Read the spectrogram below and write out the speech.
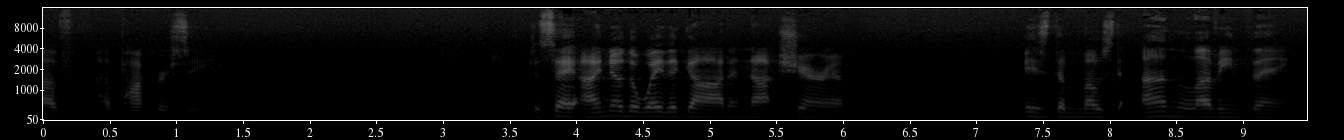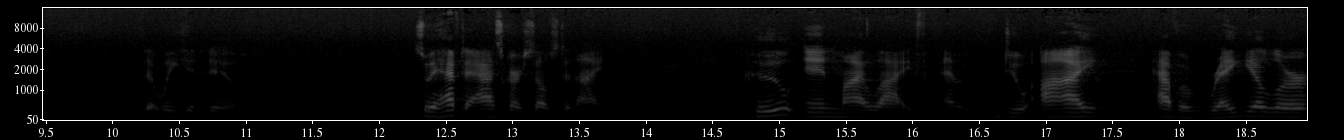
of hypocrisy. To say, I know the way to God and not share Him is the most unloving thing that we can do. So we have to ask ourselves tonight who in my life do I have a regular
